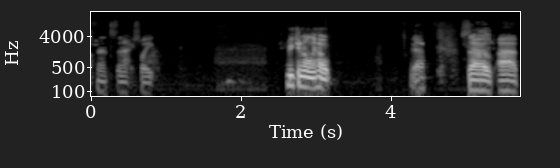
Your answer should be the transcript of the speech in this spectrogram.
offense the next week. We can only hope. Yeah. So uh,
